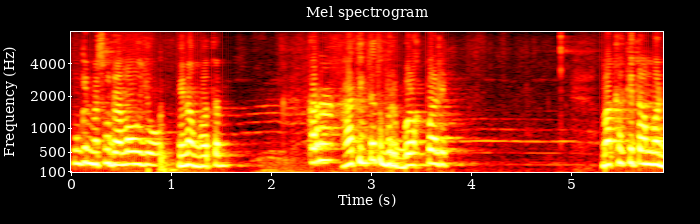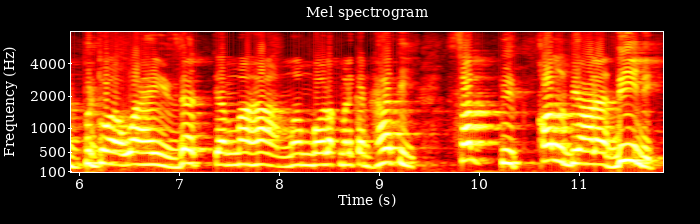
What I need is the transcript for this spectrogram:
Mungkin masih udah loyo. Ini buatan. Karena hati kita tuh berbolak-balik. Maka kita berdoa, wahai zat yang maha membolak-balikan hati. Sabit qalbi ala dinik.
